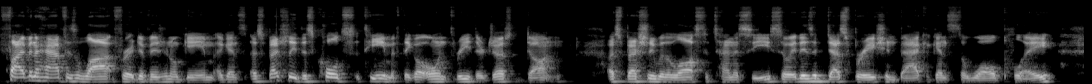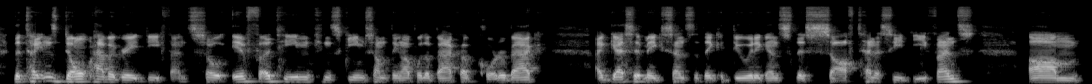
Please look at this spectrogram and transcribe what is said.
five and a half is a lot for a divisional game against, especially this Colts team. If they go 0 3, they're just done, especially with a loss to Tennessee. So it is a desperation back against the wall play. The Titans don't have a great defense. So if a team can scheme something up with a backup quarterback, I guess it makes sense that they could do it against this soft Tennessee defense. Um,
